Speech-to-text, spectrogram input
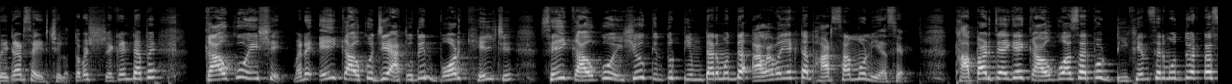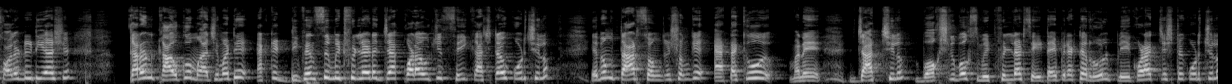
বেটার সাইড ছিল। তবে সেকেন্ড হাফে কাউকো এসে মানে এই কাউকো যে এতদিন পর খেলছে, সেই কাউকো এসেও কিন্তু টিমটার মধ্যে আলাদাই একটা ভারসাম্য নিয়ে আসে। থাপার জায়গায় কাউকো আসার পর ডিফেন্সের মধ্যেও একটা সলিডিটি আসে। কারণ কাউকে মাঝে মাঠে একটা ডিফেন্সিভ মিডফিল্ডারের যা করা উচিত সেই কাজটাও করছিল এবং তার সঙ্গে সঙ্গে অ্যাটাকেও মানে যাচ্ছিল বক্স টু বক্স মিডফিল্ডার সেই টাইপের একটা রোল প্লে করার চেষ্টা করছিল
